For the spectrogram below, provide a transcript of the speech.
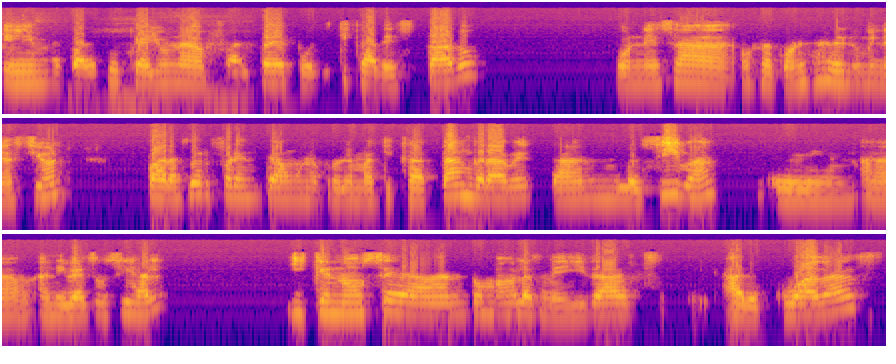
Eh, me parece que hay una falta de política de Estado con esa, o sea, con esa denominación para hacer frente a una problemática tan grave, tan lesiva eh, a, nivel social y que no se han tomado las medidas adecuadas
